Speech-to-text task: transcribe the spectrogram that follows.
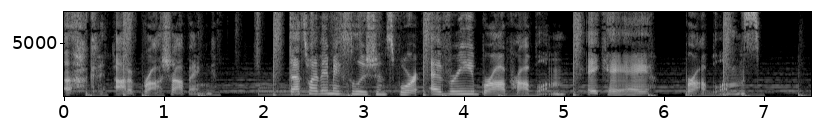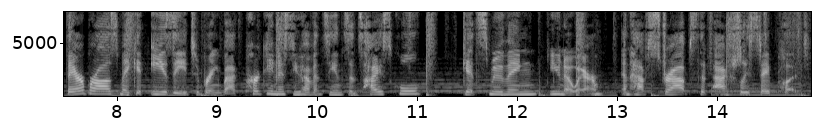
ugh out of bra shopping. That's why they make solutions for every bra problem, aka problems. Their bras make it easy to bring back perkiness you haven't seen since high school, get smoothing you know where, and have straps that actually stay put.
